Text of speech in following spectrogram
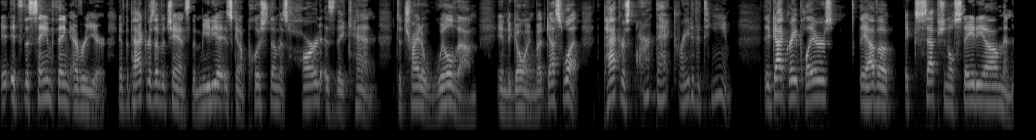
it's the same thing every year. If the Packers have a chance, the media is going to push them as hard as they can to try to will them into going. But guess what? The Packers aren't that great of a team. They've got great players. They have a exceptional stadium and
